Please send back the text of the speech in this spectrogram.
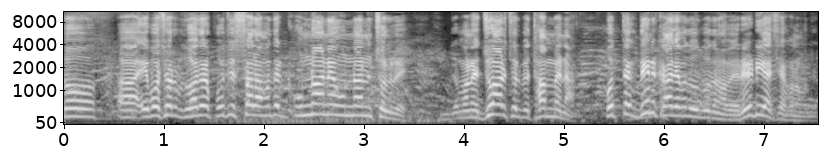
তো এবছর দু হাজার পঁচিশ সাল আমাদের উন্নয়নে উন্নয়ন চলবে। মানে জোয়ার চলবে, থামবে না। প্রত্যেক দিন কাজ আমাদের উদ্বোধন হবে। রেডি আছে এখন আমাদের।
